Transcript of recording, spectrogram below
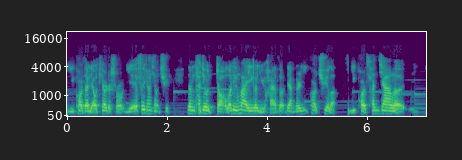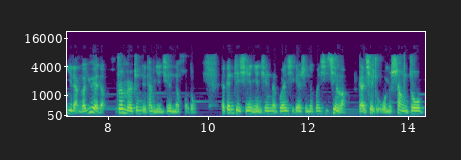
一块在聊天的时候，也非常想去。那么她就找了另外一个女孩子，两个人一块去了，一块参加了一两个月的专门针对他们年轻人的活动。她跟这些年轻人的关系跟神的关系近了。感谢主，我们上周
